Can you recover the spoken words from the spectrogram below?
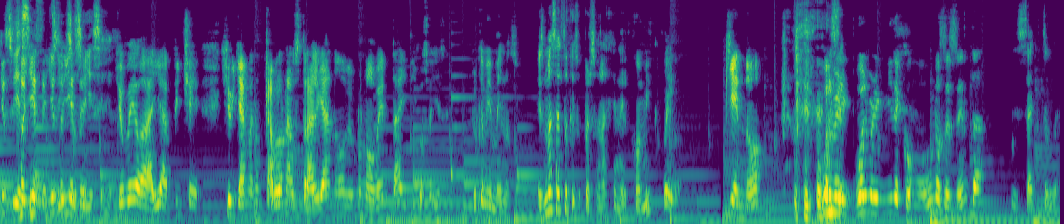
Yo soy, ese, yo soy, ese. Yo veo ahí a pinche Hugh Jackman, un cabrón australiano de 1.90 y digo, soy ese. Creo que a mí menos. Es más alto que su personaje en el cómic. Güey, ¿quién no? Wolverine, Wolverine mide como 1.60. Exacto, güey.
